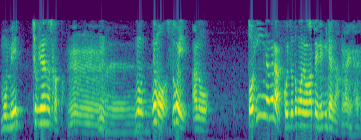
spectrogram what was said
もうめっちゃくちゃ優しかった、うん。もうでもすごいあのと言いながらこういったところまで分かってるねみたいなはいはいはい。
